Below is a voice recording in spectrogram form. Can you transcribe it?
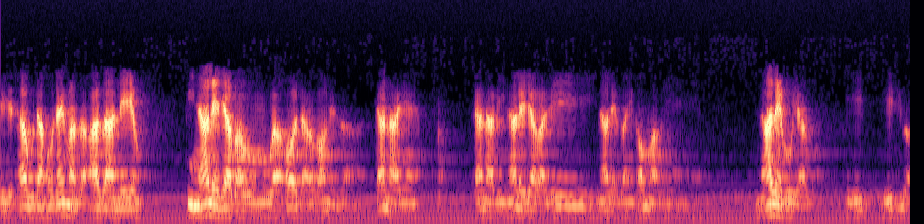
ပြီယထာဘူတံဟိုတိုင်းမှာဆိုအာဇာနေယ ဒီနားလည်ကြပါဘူးမူကဟောတာကောင်းတယ်ဆိုတာကြားနာရင်ကြားနာပြီးနားလည်ကြပါစေနားလည်ပိုင်းကောင်းပါပဲနားလည်ဖို့ရဘူးရေးရေးပြပါ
